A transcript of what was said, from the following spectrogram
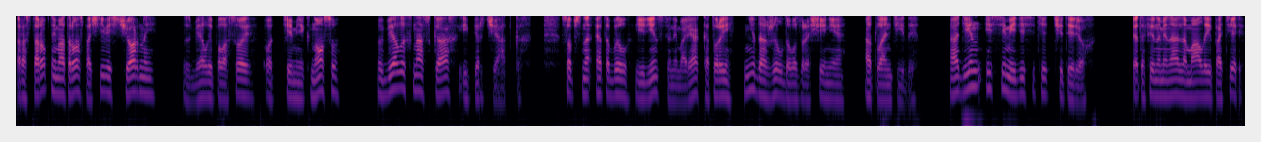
расторопный матрос, почти весь черный, с белой полосой от темени к носу, в белых носках и перчатках. Собственно, это был единственный моряк, который не дожил до возвращения Атлантиды. Один из 74. Это феноменально малые потери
